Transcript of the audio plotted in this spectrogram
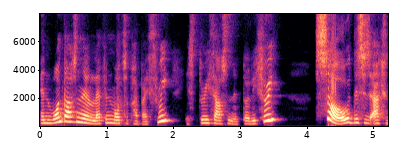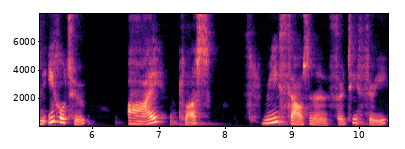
And 1011 multiplied by 3 is 3033. So this is actually equal to i plus 3033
